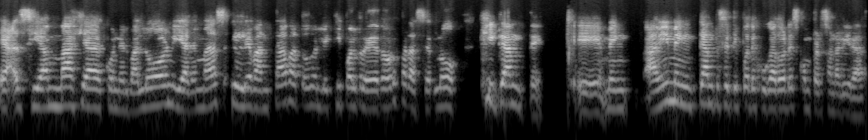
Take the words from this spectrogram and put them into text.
eh, hacía magia con el balón y además levantaba todo el equipo alrededor para hacerlo gigante. Eh, me, a mí me encanta ese tipo de jugadores con personalidad.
